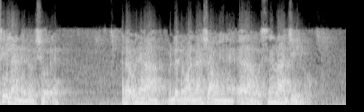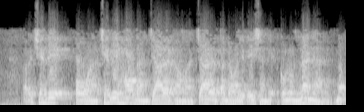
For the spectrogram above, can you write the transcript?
ထိတ်လန့်တယ်လို့ဆိုတယ်အဲ့တော့ဦးဇင်းကမနေ့တုန်းကလမ်းလျှောက်ရင်းနဲ့အဲ့ဒါကိုစဉ်းစားကြည့်တော့အချင်းသေးအော်ဝါချင်းသေးဟောက်တန်ကြားတဲ့အခါမှာကြားတဲ့တတ္တဝါကြီးအိဆန်တွေအကုန်လုံးလန့်ကြတယ်နော်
